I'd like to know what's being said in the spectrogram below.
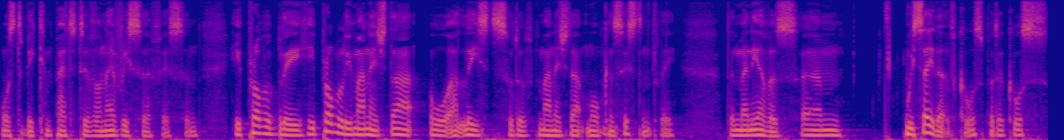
was to be competitive on every surface, and he probably he probably managed that, or at least sort of managed that more consistently than many others. Um, we say that, of course, but of course,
